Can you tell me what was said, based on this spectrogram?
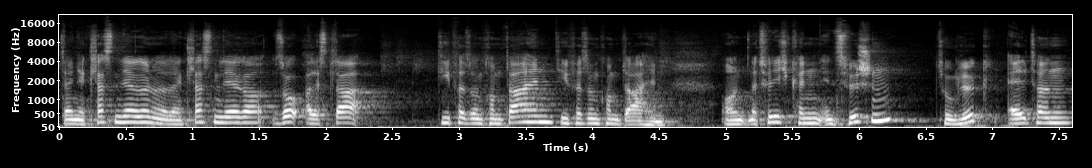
deine Klassenlehrerin oder dein Klassenlehrer, so, alles klar, die Person kommt dahin, die Person kommt dahin. Und natürlich können inzwischen, zum Glück, Eltern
